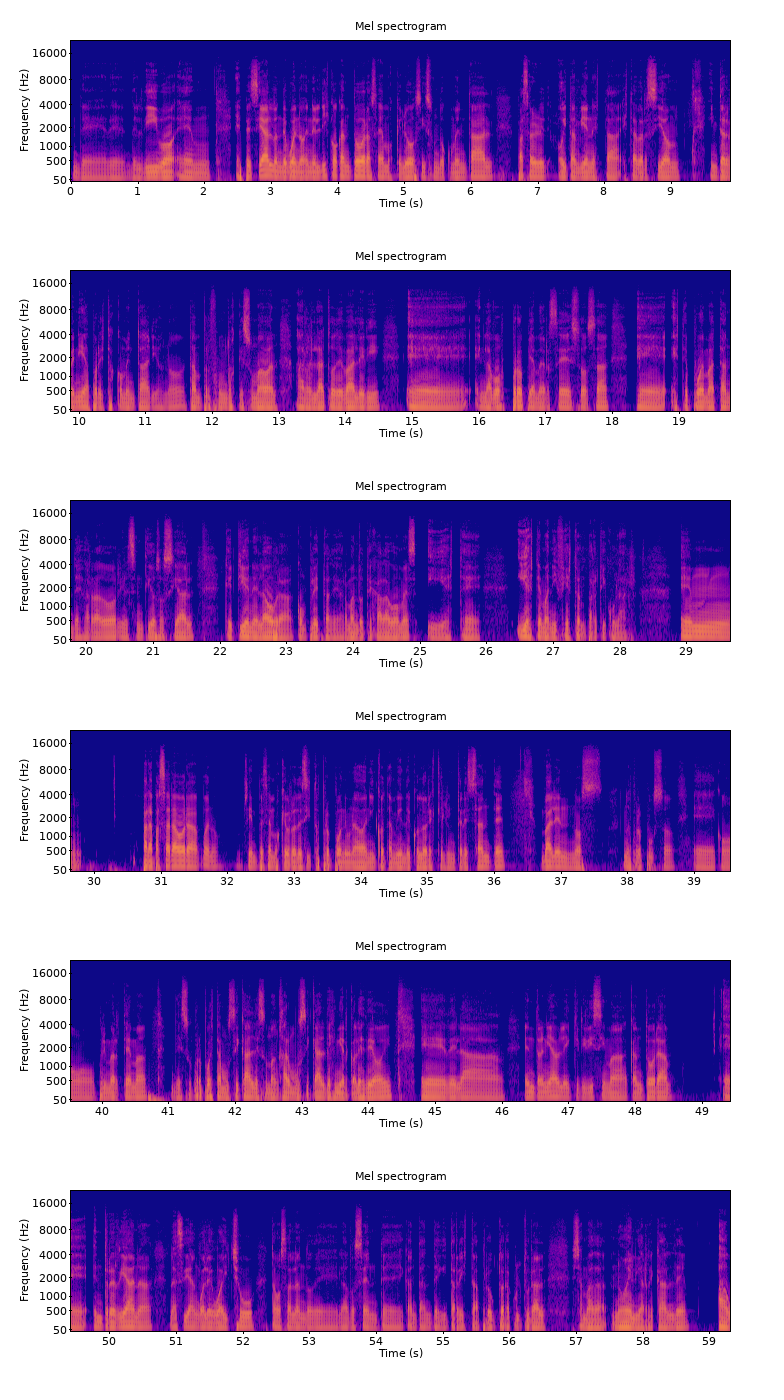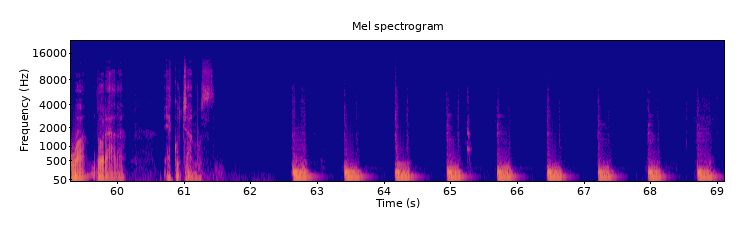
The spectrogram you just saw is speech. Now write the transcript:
de, del vivo em, especial donde bueno en el disco Cantora sabemos que luego se hizo un documental pasar hoy también esta esta versión intervenida por estos comentarios no tan profundos que sumaban al relato de Valerie eh, en la voz propia Mercedes Sosa eh, este poema tan desgarrador y el sentido social que tiene la obra completa de Armando Tejada Gómez y este y este manifiesto en particular. Em, para pasar ahora, bueno, si empecemos que Brodecitos propone un abanico también de colores que es lo interesante. Valen nos, nos propuso eh, como primer tema de su propuesta musical, de su manjar musical del miércoles de hoy, eh, de la entrañable y queridísima cantora eh, entrerriana, nacida en Gualeguaychú. Estamos hablando de la docente, cantante, guitarrista, productora cultural llamada Noelia Recalde, Agua Dorada. Escuchamos.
